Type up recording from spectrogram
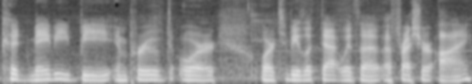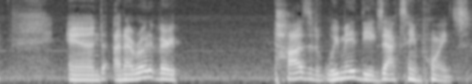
could maybe be improved or or to be looked at with a, a fresher eye. And and i wrote it very positive we made the exact same points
